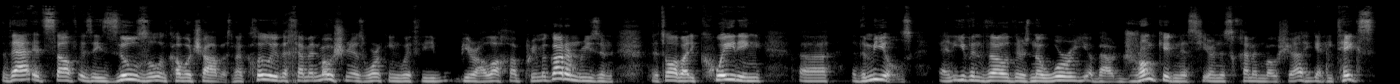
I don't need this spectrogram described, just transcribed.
that itself is a zilzul in kavod Shabbos. Now, clearly, the Chemed Moshe is working with the Biur Halacha Pri Megadim reason that it's all about equating uh, the meals. And even though there's no worry about drunkenness here in this Chemed Moshe, again, he takes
